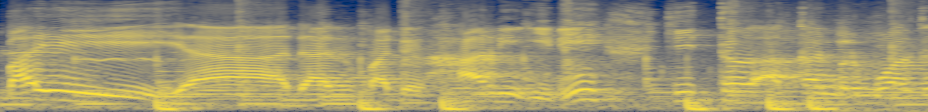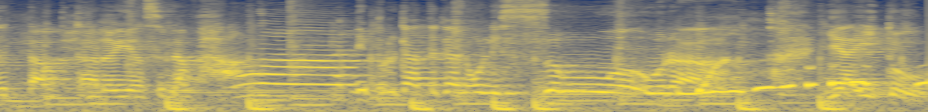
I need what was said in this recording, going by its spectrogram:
Baik. Ya, dan pada hari ini kita akan berbual tentang perkara yang sedang hangat diperkatakan oleh semua orang iaitu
